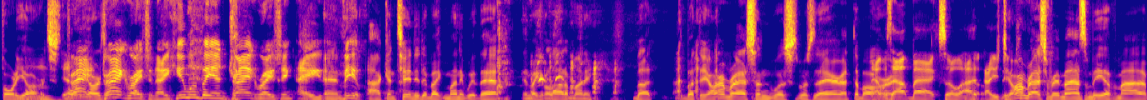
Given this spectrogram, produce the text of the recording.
40 mm, yards. 40 Drag, yards. drag racing, a human being drag racing a and vehicle. I continue to make money with that and making a lot of money. But but the arm wrestling was was there at the bar. That was out back. So I, I used to. The arm wrestling reminds me of my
